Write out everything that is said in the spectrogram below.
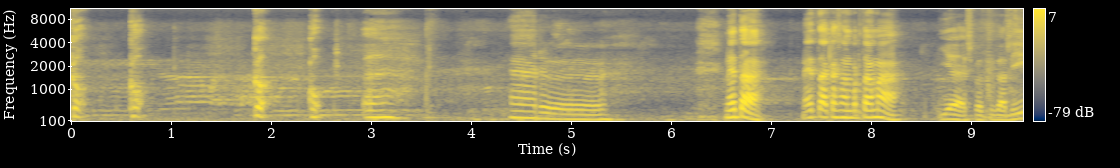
kok kok kok kok ah. aduh. Neta Neta kesan pertama. Ya seperti tadi.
